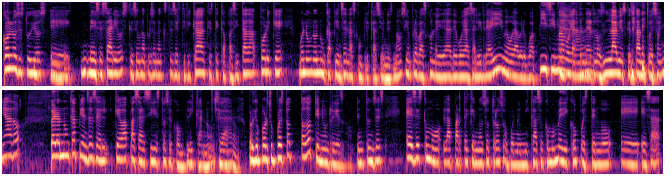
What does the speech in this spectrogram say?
con los estudios eh, necesarios, que sea una persona que esté certificada, que esté capacitada, porque, bueno, uno nunca piensa en las complicaciones, ¿no? Siempre vas con la idea de voy a salir de ahí, me voy a ver guapísima, voy a tener los labios que tanto he soñado, pero nunca piensas el qué va a pasar si esto se complica, ¿no? O sea, Claro. Porque por supuesto todo tiene un riesgo. Entonces, esa es como la parte que nosotros, o bueno, en mi caso como médico, pues tengo eh, esa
